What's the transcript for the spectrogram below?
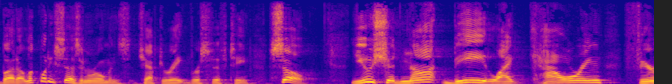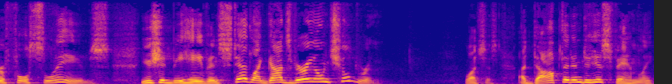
But uh, look what he says in Romans chapter 8, verse 15. So, you should not be like cowering, fearful slaves. You should behave instead like God's very own children. Watch this. Adopted into his family,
